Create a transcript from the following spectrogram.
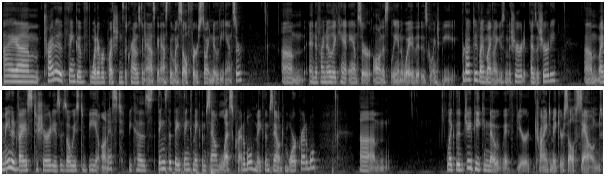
I um, try to think of whatever questions the Crown is going to ask and ask them myself first so I know the answer. Um, and if I know they can't answer honestly in a way that is going to be productive, I might not use them as a surety. Um, my main advice to sureties is always to be honest because things that they think make them sound less credible make them sound more credible. Um, like the JP can know if you're trying to make yourself sound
